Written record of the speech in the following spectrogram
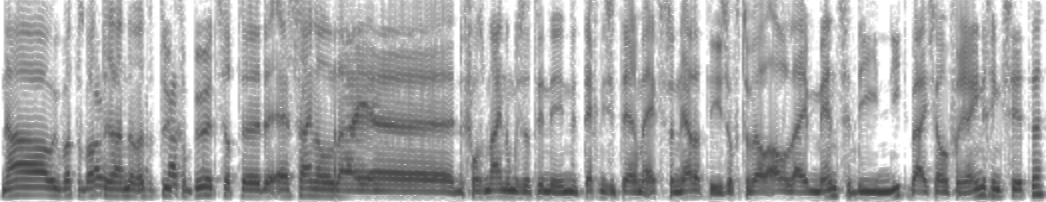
nou, wat, wat er aan wat natuurlijk gebeurt is dat uh, er zijn allerlei, uh, volgens mij noemen ze dat in de, in de technische termen externalities, oftewel allerlei mensen die niet bij zo'n vereniging zitten,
